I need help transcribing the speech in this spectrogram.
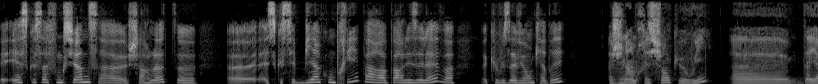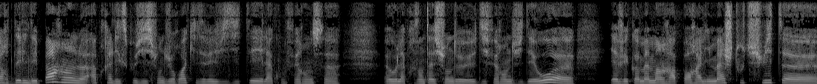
Et est-ce que ça fonctionne ça, Charlotte? Est-ce que c'est bien compris par par les élèves que vous avez encadrés? J'ai l'impression que oui. Euh, D'ailleurs, dès le départ, hein, après l'exposition du roi qu'ils avaient visité et la conférence euh, ou la présentation de différentes vidéos, euh, il y avait quand même un rapport à l'image tout de suite. Euh,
